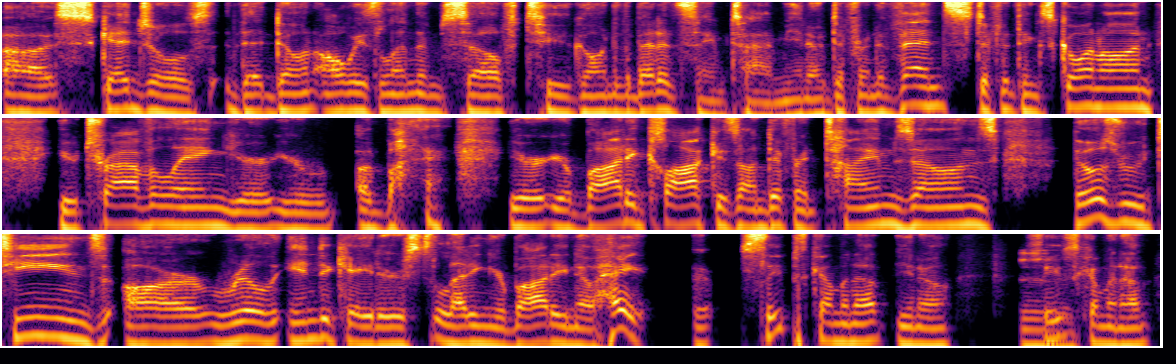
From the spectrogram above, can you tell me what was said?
uh, schedules that don't always lend themselves to going to the bed at the same time. You know, different events, different things going on. You're traveling. Your your your your body clock is on different time zones. Those routines are real indicators letting your body know, hey, uh, sleep's coming up. You know, mm. sleep's coming up.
